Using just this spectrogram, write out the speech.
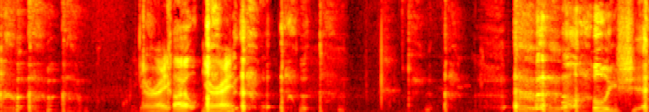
You all right? Kyle. You all right? Holy shit.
